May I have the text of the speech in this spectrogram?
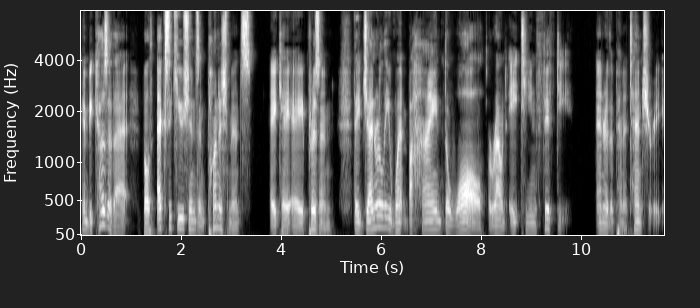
And because of that, both executions and punishments, aka prison, they generally went behind the wall around 1850. Enter the penitentiary.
